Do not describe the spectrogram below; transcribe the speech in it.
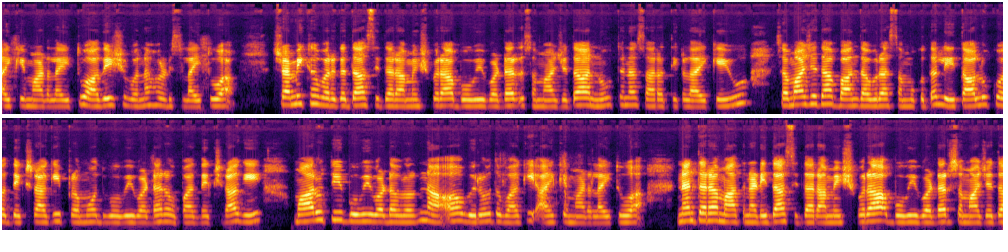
ಆಯ್ಕೆ ಮಾಡಲಾಯಿತು. ಆದೇಶವನ್ನು ಹೊರಡಿಸಲಾಯಿತು. ಶ್ರಮಿಕ ವರ್ಗದ ಸಿದ್ದರಾಮೇಶ್ವರ, ಬೋವಿ ವಡ್ಡರ್ ಸಮಾಜದ ನೂತನ ಸಾರಥಿಗಳ ಆಯ್ಕೆಯು ಸಮಾಜದ ಬಾಂಧವರ ಸಮ್ಮುಖದಲ್ಲಿ ತಾಲೂಕು ಅಧ್ಯಕ್ಷರಾಗಿ ಪ್ರಮೋದ್ ಬೋವಿ ವಡ್ಡರ್ ಉಪಾಧ್ಯಕ್ಷರಾಗಿ ಮಾರುತಿ ಬೋವಿ ವಡ್ಡರ್ ಅವಿರೋಧವಾಗಿ ಆಯ್ಕೆ ಮಾಡಲಾಯಿತು. ನಂತರ ಮಾತನಾಡಿದ ಸಿದ್ದರಾಮೇಶ್ವರ, ಬೋವಿ ವಡ್ಡರ್ ಸಮಾಜದ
